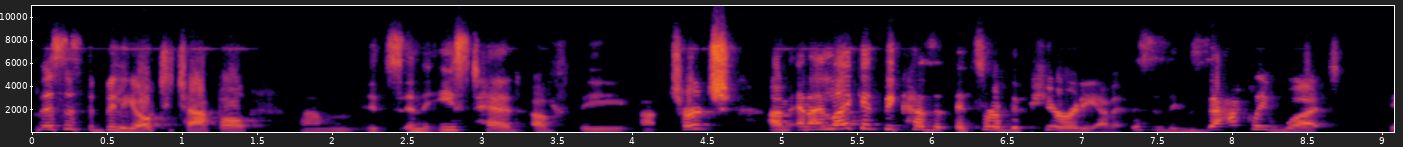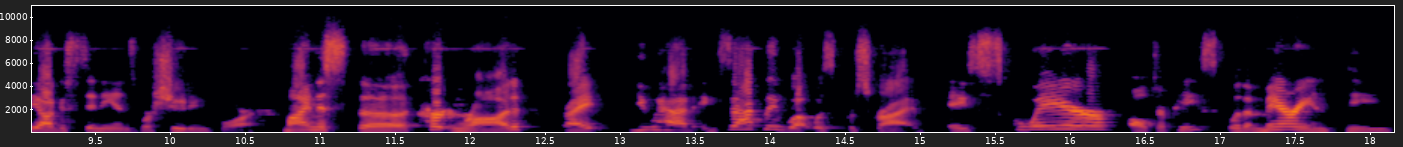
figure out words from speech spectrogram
This is the Biliotti Chapel. Um, it's in the east head of the uh, church. Um, and I like it because it's sort of the purity of it. This is exactly what the Augustinians were shooting for, minus the curtain rod, right? You have exactly what was prescribed a square altarpiece with a Marian theme,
